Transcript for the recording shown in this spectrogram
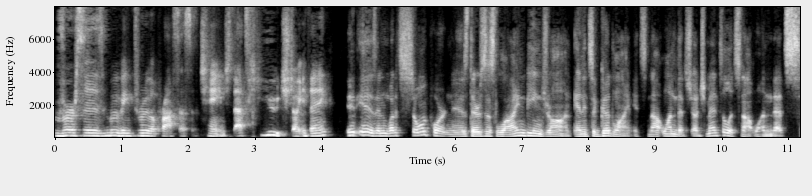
versus moving through a process of change. That's huge, don't you think? It is. And what's so important is there's this line being drawn, and it's a good line. It's not one that's judgmental, it's not one that's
